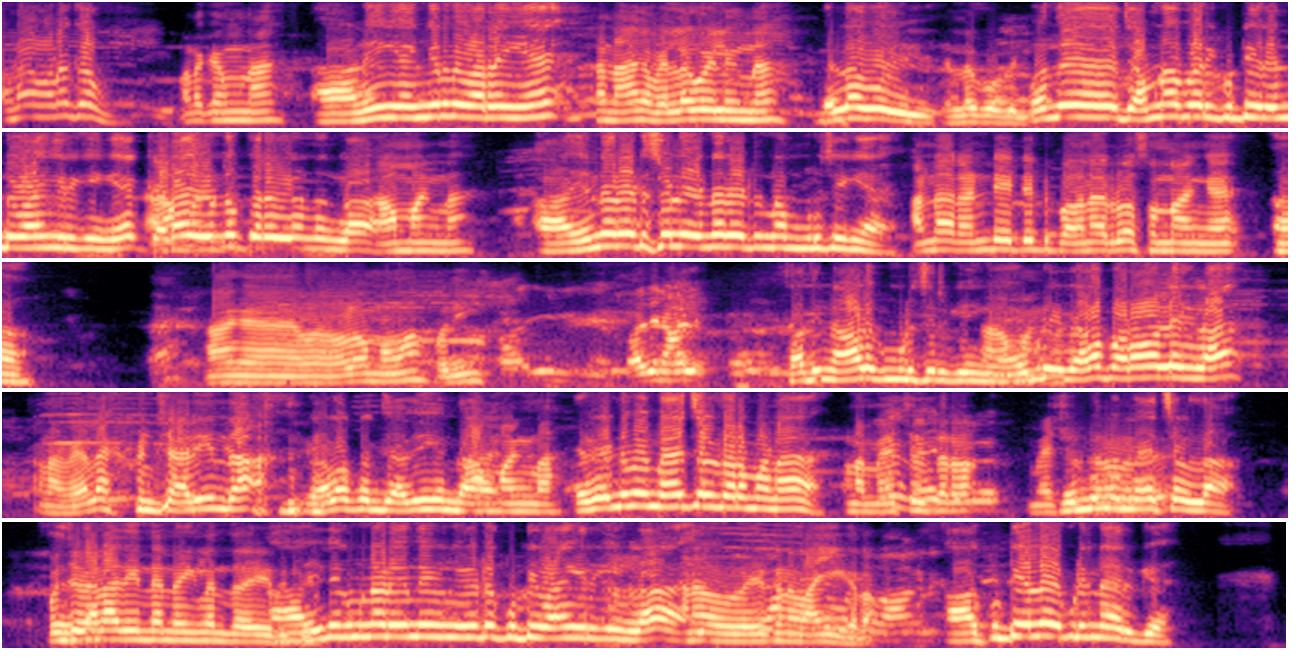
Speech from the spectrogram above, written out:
அண்ணா வணக்கம். வணக்கம்ண்ணா. நீங்க எங்க இருந்து வர்றீங்க? நாங்க வெள்ள கோயிலுங்கண்ணா. வெள்ள கோவில் வெள்ள கோவில். வந்து ஜமுனாபாரி குட்டி ரெண்டு வாங்கியிருக்கீங்க. கடாய் ஒண்ணும் பிறகு வேணுங்களா? ஆமாங்கண்ணா. என்ன ரேட் சொல்லி என்ன ரேட்டுனா முடிச்சீங்க? அண்ணா ரெண்டு எட்டு எட்டு பதினாறு ரூபா சொன்னாங்க. நாங்க எவ்வளோ மாமா? பதி பதினாலு. பதினாலுக்கு முடிச்சிருக்கீங்க. எப்படி விலை பரவாயில்லைங்களா? அண்ணா விலை கொஞ்சம் அதிகம் தான் விலை கொஞ்சம் அதிகம் தான் ஆமாங்கண்ணா. ரெண்டுமே மேய்ச்சல் தரமாண்ணா? அண்ணா மேய்ச்சல் தரோம். ரெண்டுமே மேய்ச்சல் தான் கொஞ்சம் விலை அதிகம் தான் இந்த இதுக்கு முன்னாடி வந்து இவங்க கிட்ட குட்டி வாங்கியிருக்கீங்களா அண்ணா ஏற்கனவே வாங்கிக்கிறோம் குட்டி எல்லாம் எப்படிண்ணா இருக்கு?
